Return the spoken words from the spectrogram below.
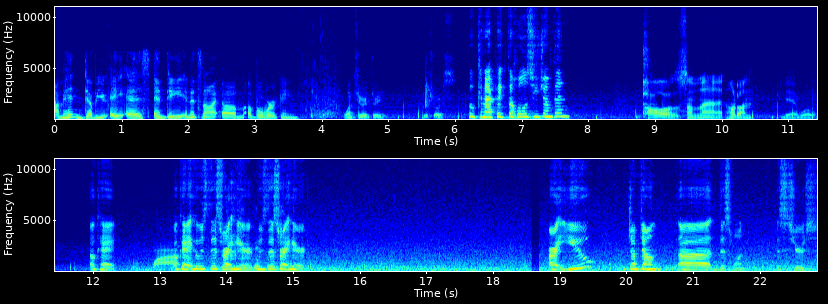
I'm hitting W, A, S, and D, and it's not um of a working. One, two, or three. Your choice. Ooh, can I pick the holes you jump in? Pause on that. Hold on. Yeah. Whoa. Okay. Wow. Okay, who's this right here? Who's this right here? Alright, you jump down uh this one. This is yours.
